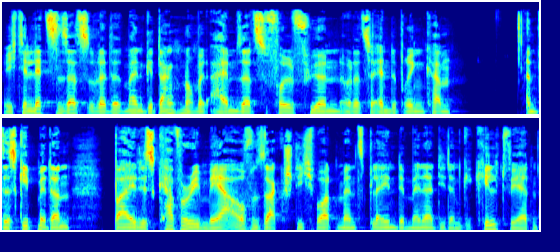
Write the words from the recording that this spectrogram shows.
Wenn ich den letzten Satz oder meinen Gedanken noch mit einem Satz vollführen oder zu Ende bringen kann, das geht mir dann bei Discovery mehr auf den Sack, Stichwort mansplainende Männer, die dann gekillt werden.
